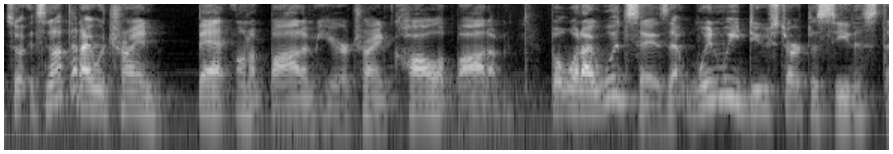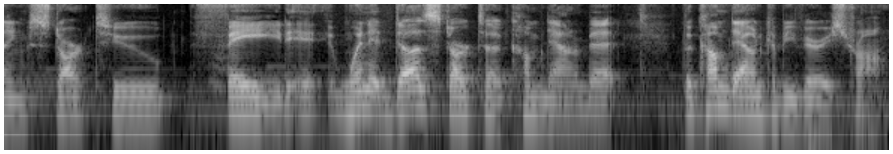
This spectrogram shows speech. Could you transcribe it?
So it's not that I would try and bet on a bottom here, try and call a bottom. But what I would say is that when we do start to see this thing start to fade, it, when it does start to come down a bit, the come down could be very strong.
